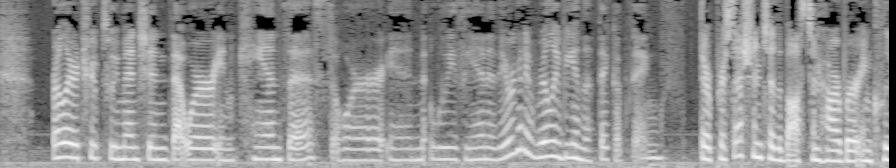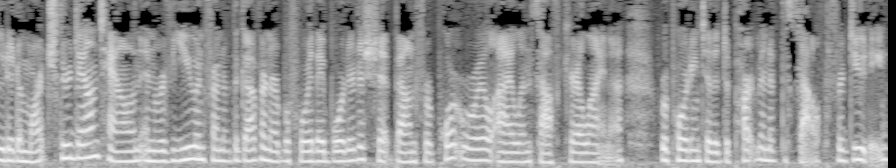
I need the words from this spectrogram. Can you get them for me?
earlier troops we mentioned that were in Kansas or in Louisiana, they were going to really be in the thick of things. Their procession to the Boston harbor included a march through downtown and review in front of the governor before they boarded a ship bound for Port Royal Island, South Carolina, reporting to the Department of the South for duty.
